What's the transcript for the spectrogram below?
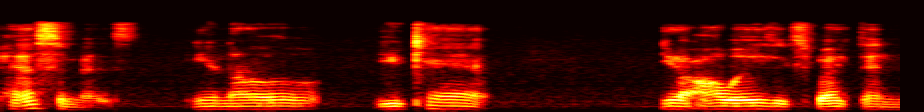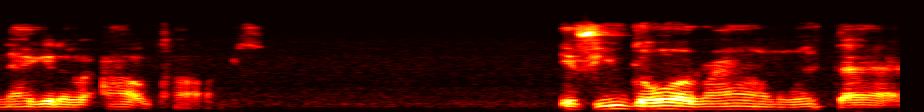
pessimist, you know, you can't you're always expecting negative outcomes. If you go around with that,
